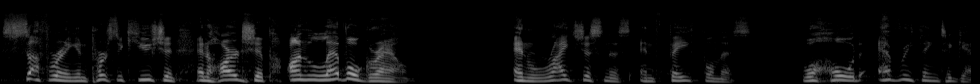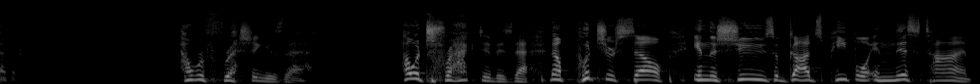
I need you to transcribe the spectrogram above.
suffering and persecution and hardship on level ground. And righteousness and faithfulness will hold everything together. How refreshing is that? How attractive is that? Now, put yourself in the shoes of God's people in this time,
